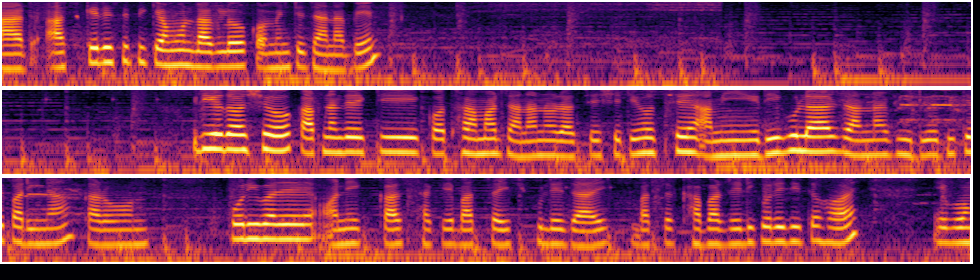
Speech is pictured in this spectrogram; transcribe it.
আর আজকের রেসিপি কেমন লাগল কমেন্টে জানাবেন। প্রিয় দর্শক, আপনাদের একটি কথা আমার জানানোর আছে। সেটি হচ্ছে, আমি রেগুলার রান্নার ভিডিও দিতে পারি না, কারণ পরিবারে অনেক কাজ থাকে। বাচ্চা স্কুলে যায়, বাচ্চার খাবার রেডি করে দিতে হয় এবং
